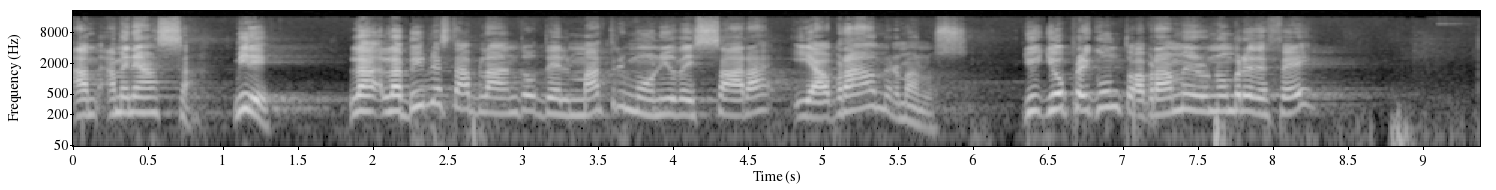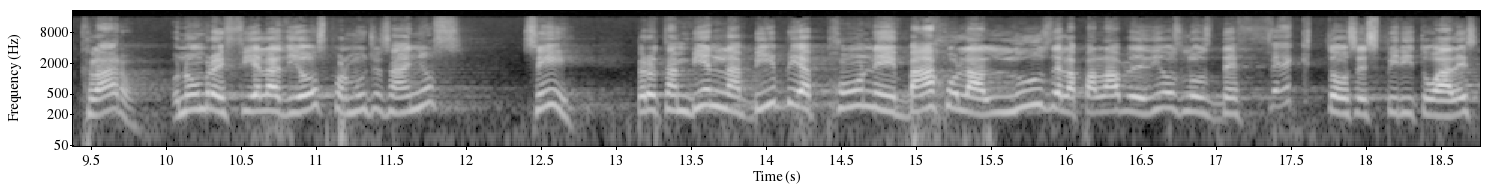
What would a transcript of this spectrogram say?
Am- amenaza. Mire, la, la Biblia está hablando del matrimonio de Sara y Abraham, hermanos. Yo, yo pregunto, ¿Abraham era un hombre de fe? Claro, un hombre fiel a Dios por muchos años, sí, pero también la Biblia pone bajo la luz de la palabra de Dios los defectos espirituales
